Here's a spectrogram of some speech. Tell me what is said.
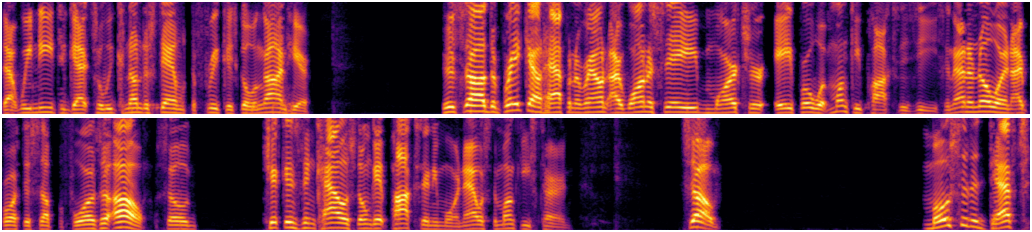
that we need to get so we can understand what the freak is going on here. This uh the breakout happened around I want to say March or April with monkeypox disease, and I don't know when I brought this up before. Was oh, so chickens and cows don't get pox anymore. Now it's the monkey's turn. So most of the deaths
